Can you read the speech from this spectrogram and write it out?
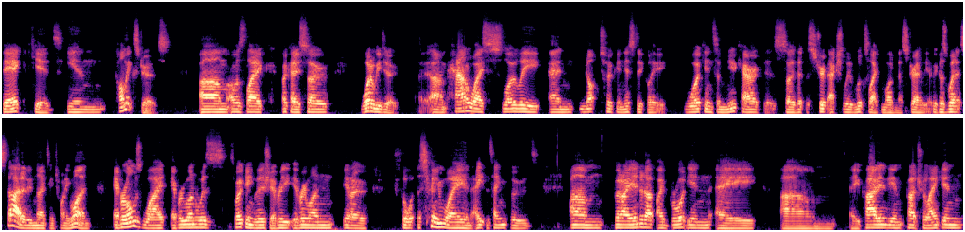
their kids in comic strips. Um, I was like, okay, so what do we do? Um, how do I slowly and not tokenistically work in some new characters so that the strip actually looks like modern Australia? Because when it started in 1921, everyone was white, everyone was spoke English, every everyone you know thought the same way and ate the same foods. Um, but I ended up I brought in a um, a part Indian, part Sri Lankan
